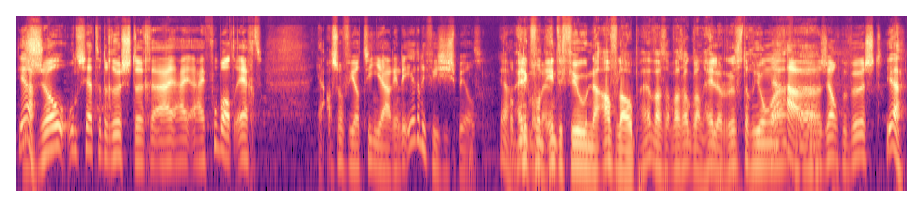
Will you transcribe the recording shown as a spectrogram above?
Ja. Zo ontzettend rustig. Hij, hij, hij voetbalt echt ja, alsof hij al tien jaar in de eredivisie speelt. ja. En ik vond het interview na afloop, hè, was, was ook wel een hele rustige jongen. Ja, Eh, eh, zelfbewust. ja,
